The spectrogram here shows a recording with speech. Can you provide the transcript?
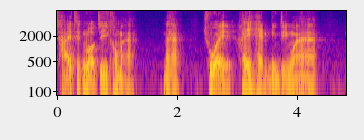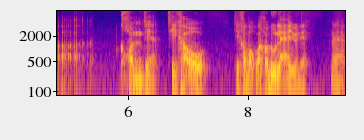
ใช้เทคโนโลยีเข้ามานะฮะช่วยให้เห็นจริง ๆว่า คนที่ที่เขาที่เขาบอกว่าเขาดูแลอยู่เนี่ยนะฮะ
